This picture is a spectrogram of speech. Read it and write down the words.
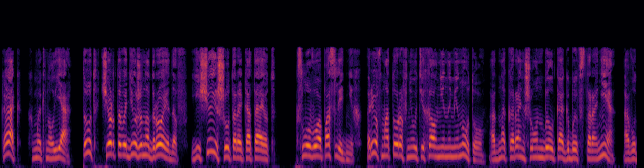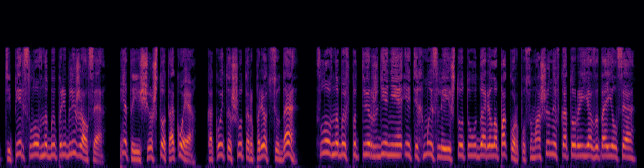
«Как?» — хмыкнул я. «Тут чертова дюжина дроидов. Еще и шутеры катают. К слову о последних. Рев моторов не утихал ни на минуту, однако раньше он был как бы в стороне, а вот теперь словно бы приближался. Это еще что такое? какой-то шутер прет сюда, словно бы в подтверждение этих мыслей что-то ударило по корпусу машины, в которой я затаился,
